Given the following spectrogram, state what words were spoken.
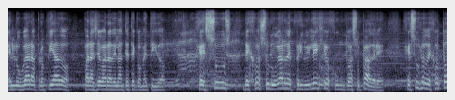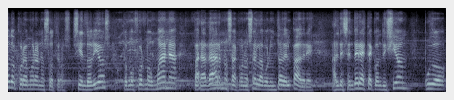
el lugar apropiado para llevar adelante este cometido. Jesús dejó su lugar de privilegio junto a su Padre. Jesús lo dejó todo por amor a nosotros. Siendo Dios, tomó forma humana para darnos a conocer la voluntad del Padre. Al descender a esta condición, pudo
